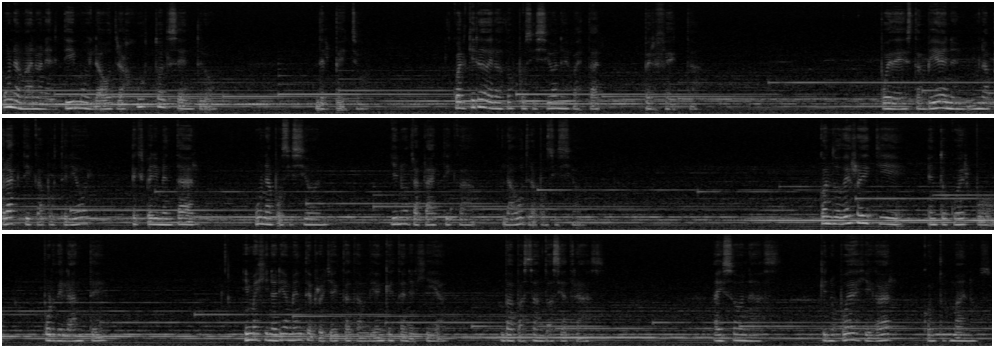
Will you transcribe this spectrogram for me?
una mano en el timo y la otra justo al centro del pecho. Cualquiera de las dos posiciones va a estar perfecta. Puedes también en una práctica posterior experimentar una posición y en otra práctica la otra posición. Cuando des Reiki en tu cuerpo por delante, imaginariamente proyecta también que esta energía va pasando hacia atrás. Hay zonas que no puedes llegar con tus manos,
